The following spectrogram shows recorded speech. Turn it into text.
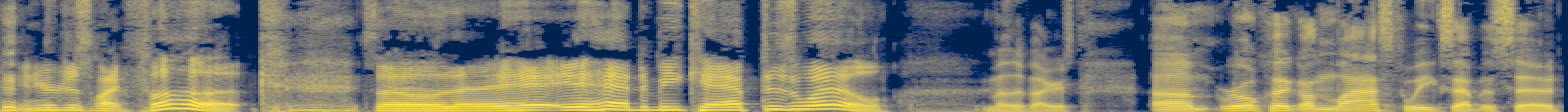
and you're just like fuck. So they it had to be capped as well. motherfuckers. Um, real quick on last week's episode,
